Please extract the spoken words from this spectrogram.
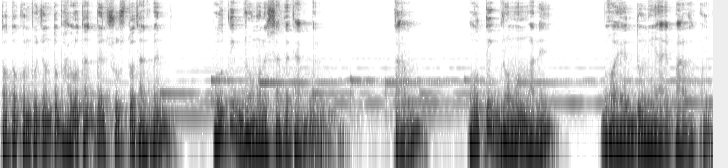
ততক্ষণ পর্যন্ত ভালো থাকবেন, সুস্থ থাকবেন, ভৌতিক ভ্রমণের সাথে থাকবেন। কারণ, ভৌতিক ভ্রমণ মানে ভয়ের দুনিয়ায় পা রাখুন।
